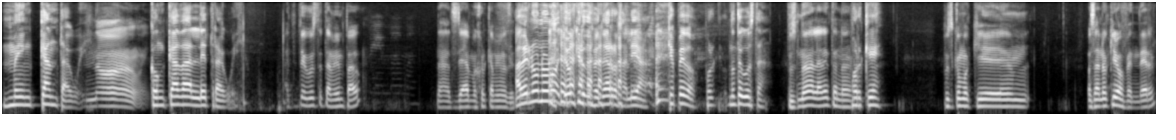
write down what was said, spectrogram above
Me encanta, güey. No, güey. Con cada letra, güey. ¿A ti te gusta también, Pau? No, entonces ya mejor cambiamos de A ver, no, no, no, yo quiero defender a Rosalía. ¿Qué pedo? ¿Por qué? ¿No te gusta? Pues no, la neta no. ¿Por qué? Pues como que... mm, O sea, no quiero ofender,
